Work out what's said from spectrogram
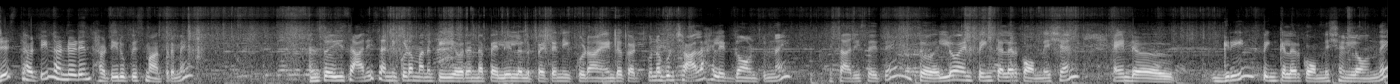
Just thirteen hundred and thirty rupees మాత్రమే. సో ఈ శారీస్ అన్నీ కూడా మనకి ఎవరైనా పెళ్ళిళ్ళలో పెట్టని కూడా అండ్ కట్టుకున్నప్పుడు చాలా హైలైట్గా ఉంటున్నాయి. సారీస్ అయితే so yellow and pink colour combination and green pink colour కాంబినేషన్లో ఉంది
